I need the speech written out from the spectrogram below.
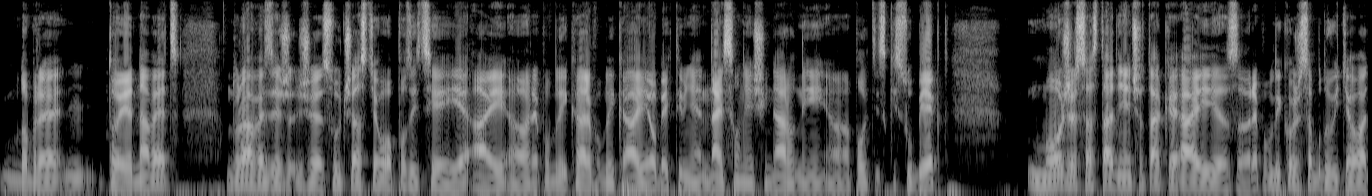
dobre, to je jedna vec. Druhá vec je, že súčasťou opozície je aj e, republika. Republika je objektívne najsilnejší národný e, politický subjekt. Môže sa stať niečo také aj s republikou, že sa budú vyťahovať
